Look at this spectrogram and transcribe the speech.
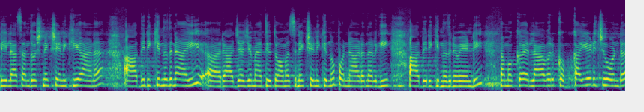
ലീല സന്തോഷിനെ ക്ഷണിക്കുകയാണ്. ആദരിക്കുന്നതിനായി രാജാജി മാത്യു തോമസിനെ ക്ഷണിക്കുന്നു. പൊന്നാട നൽകി ആദരിക്കുന്നതിന് വേണ്ടി നമുക്ക് എല്ലാവർക്കും കൈയടിച്ചുകൊണ്ട്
